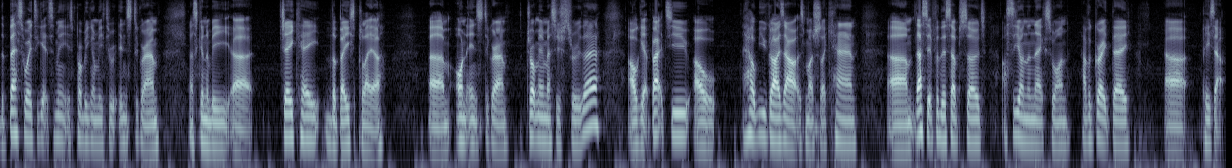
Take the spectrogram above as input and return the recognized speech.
the best way to get to me is probably going to be through Instagram. That's going to be uh, JK the bass player um, on Instagram. Drop me a message through there. I'll get back to you. I'll help you guys out as much as I can. Um, that's it for this episode. I'll see you on the next one. Have a great day. Uh, peace out.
